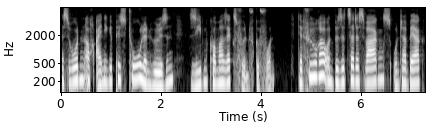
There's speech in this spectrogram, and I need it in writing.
es wurden auch einige Pistolenhülsen 7,65 gefunden. Der Führer und Besitzer des Wagens, Unterberg,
